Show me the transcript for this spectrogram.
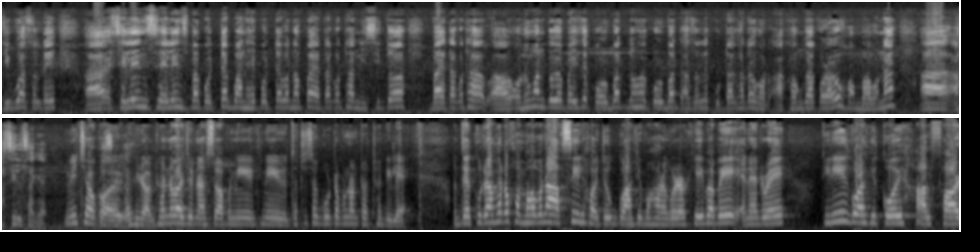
যিবোৰ আচলতে চেলেঞ্জ চেলেঞ্জ বা প্ৰত্যাহ্বান সেই প্ৰত্যাহ্বানৰ পৰা এটা কথা নিশ্চিত বা এটা কথা অনুমান কৰিব পাৰি যে ক'ৰবাত নহয় ক'ৰবাত আচলতে কুটাঘাটৰ ঘট- আশংকা কৰাৰো সম্ভাৱনা আছিল চাগে। নিশ্চয়কৈ হীৰক ধন্যবাদ জনাইছো। আপুনি এইখিনি যথেষ্ট গুৰুত্বপূৰ্ণ তথ্য দিলে। যে কুটাঘাটৰ সম্ভাৱনা আছিল হয়তো গুৱাহাটী মহানগৰৰ সেইবাবে এনেদৰে তিনিগৰাকীকৈ আলফাৰ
